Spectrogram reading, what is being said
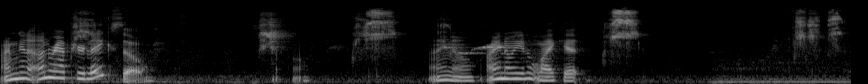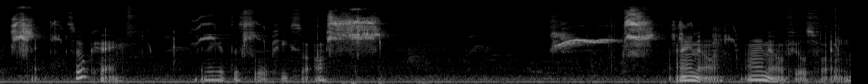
I'm going to unwrap your legs, though. I know. I know you don't like it. It's okay. Let me get this little piece off. I know. I know it feels funny.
